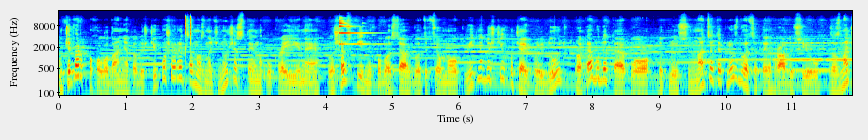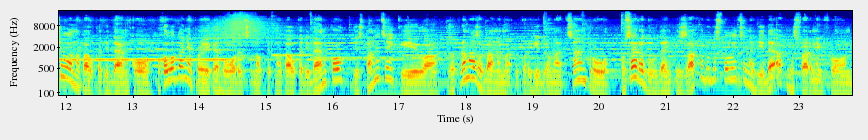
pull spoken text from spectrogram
У четвер похолодання та дощі поширяться на значну частину України. Лише в східних областях 27 квітня дощі, хоча й пройдуть, проте буде тепло до плюс 17 плюс 20 градусів, зазначила Наталка Діденко. Похолодання, про яке говорить синоптик Наталка Діденко, дістанеться й Києва. Зокрема, за даними Укргідрометцентру, у середу в день із заходу до столиці надійде атмосферний фронт.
